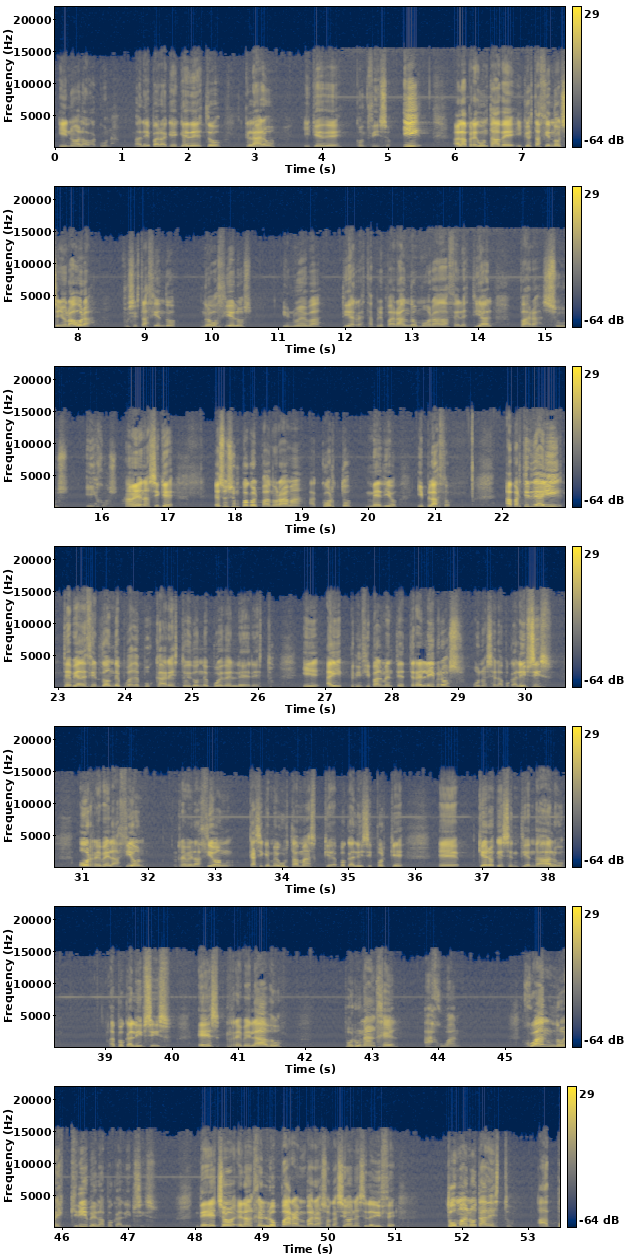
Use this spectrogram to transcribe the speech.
y no a la vacuna, ¿vale? Para que quede esto claro y quede conciso. Y a la pregunta de ¿y qué está haciendo el Señor ahora? Pues está haciendo nuevos cielos y nueva tierra, está preparando morada celestial para sus hijos. Amén. Así que eso es un poco el panorama a corto, medio y plazo. A partir de ahí te voy a decir dónde puedes buscar esto y dónde puedes leer esto. Y hay principalmente tres libros. Uno es el Apocalipsis o Revelación. Revelación casi que me gusta más que Apocalipsis porque eh, quiero que se entienda algo. Apocalipsis es revelado por un ángel a Juan. Juan no escribe el Apocalipsis. De hecho, el ángel lo para en varias ocasiones y le dice, toma nota de esto, apunta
